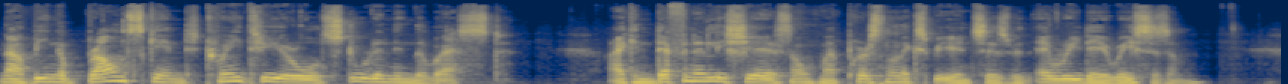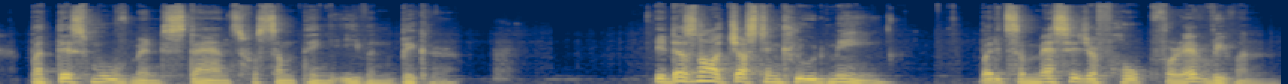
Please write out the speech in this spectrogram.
Now, being a brown skinned 23 year old student in the West, I can definitely share some of my personal experiences with everyday racism but this movement stands for something even bigger. It does not just include me, but it's a message of hope for everyone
